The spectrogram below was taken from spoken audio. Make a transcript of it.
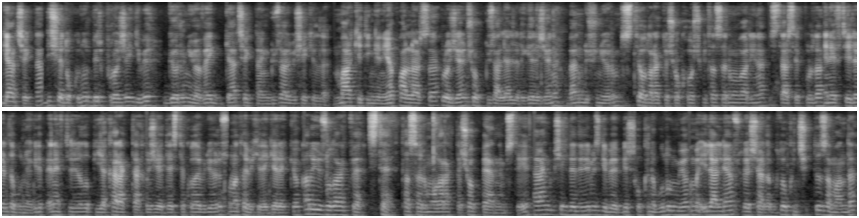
gerçekten dişe dokunur bir proje gibi görünüyor ve gerçekten güzel bir şekilde marketingini yaparlarsa projenin çok güzel yerlere geleceğini ben düşünüyorum. Site olarak da çok hoş bir tasarımı var yine. İstersek burada NFT'leri de bulunuyor. Gidip NFT'leri alıp yakarak da projeye destek olabiliyoruz. Buna tabii ki de gerek yok. Arayüz olarak ve site tasarımı olarak da çok beğendim siteyi. Herhangi bir şekilde dediğimiz gibi bir token'ı bulunmuyor ama ilerleyen süreçlerde bu token çıktığı zaman da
